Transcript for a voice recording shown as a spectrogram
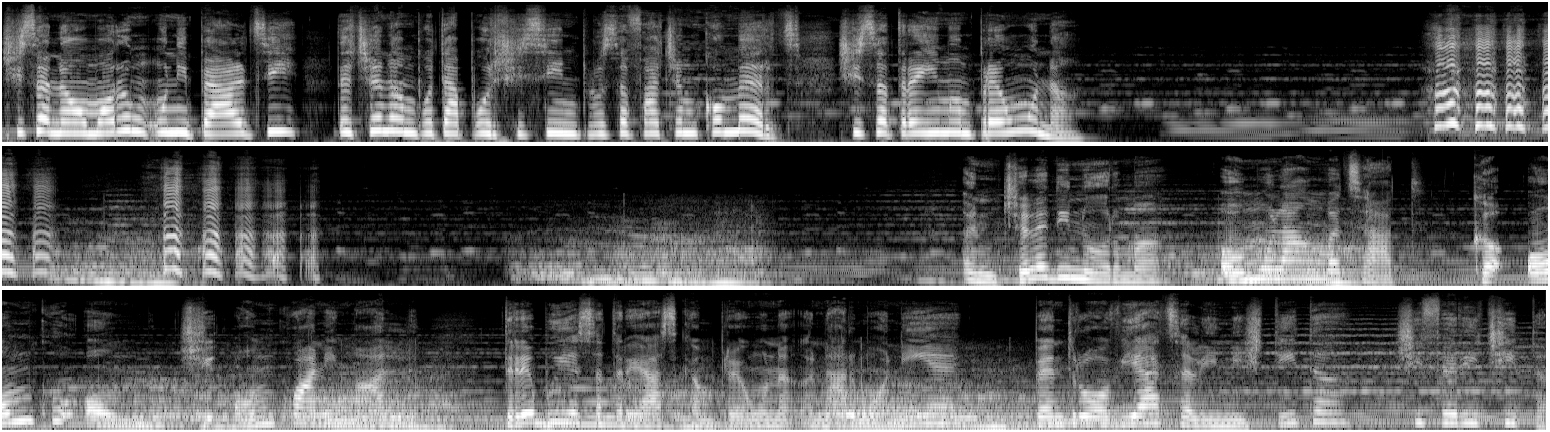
și să ne omorâm unii pe alții, de ce n-am putea pur și simplu să facem comerț și să trăim împreună? În cele din urmă, omul a învățat că om cu om și om cu animal trebuie să trăiască împreună în armonie pentru o viață liniștită și fericită.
